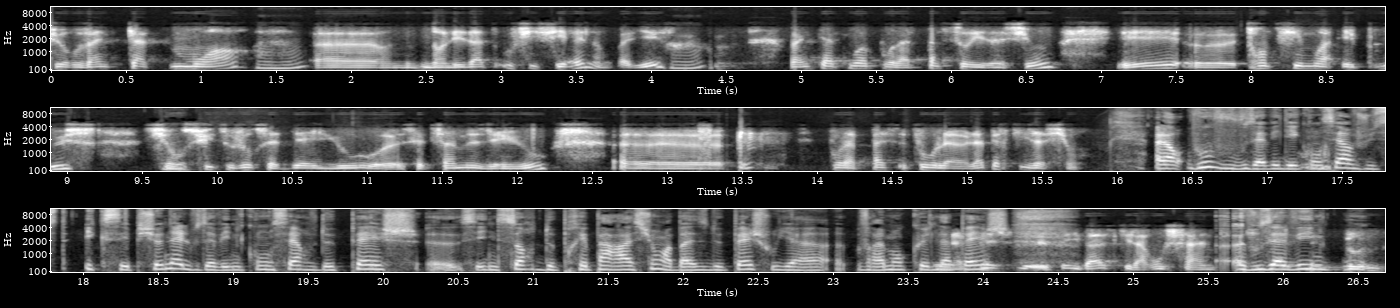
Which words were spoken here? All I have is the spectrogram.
sur 24 mois Mhm. euh, dans les dates officielles, on va dire. Mhm. 24 mois pour la pasteurisation et euh, 36 mois et plus si on suit toujours cette DLU, euh, cette fameuse DLU, euh, pour la pour la, la pertisation. Alors vous, vous avez des conserves juste exceptionnelles. Vous avez une conserve de pêche. euh, c'est une sorte de préparation à base de pêche où il y a vraiment que de la, pêche. Le Pays Basque et la Roussane. Euh, vous avez une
